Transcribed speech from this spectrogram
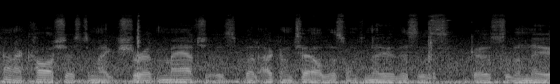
kind of cautious to make sure it matches but I can tell this one's new this is goes to the new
